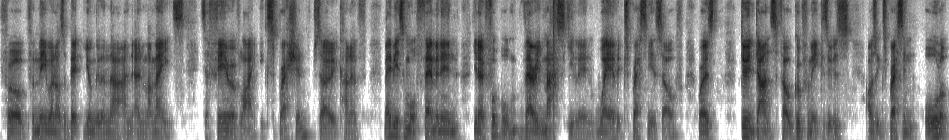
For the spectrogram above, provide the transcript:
for for me when I was a bit younger than that and, and my mates, it's a fear of like expression. So it kind of maybe it's a more feminine, you know, football very masculine way of expressing yourself. Whereas doing dance felt good for me because it was I was expressing all of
